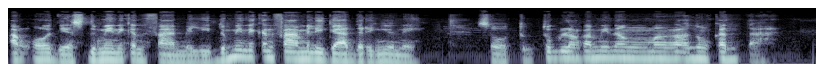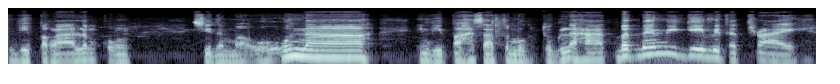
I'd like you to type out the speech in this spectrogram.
ang audience, Dominican family. Dominican family gathering yun eh. So, tugtog lang kami ng mga anong kanta. Hindi pa nga alam kung sino mauuna, hindi pa sa tumugtog lahat. But then we gave it a try.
